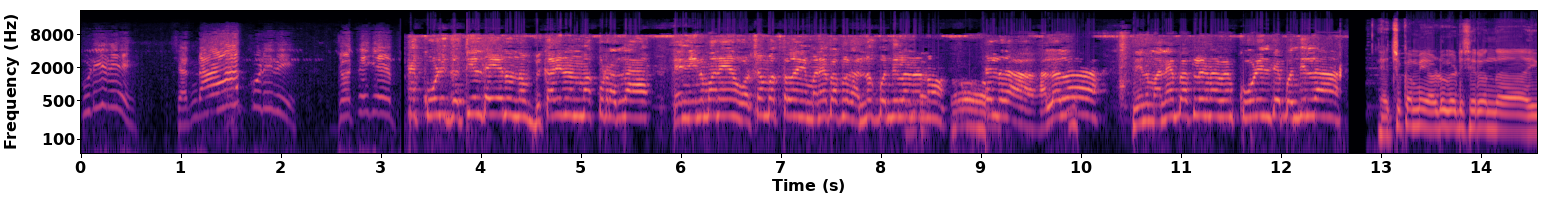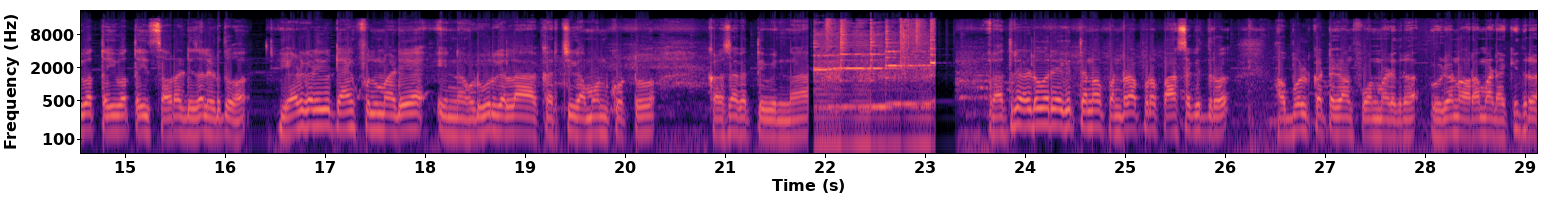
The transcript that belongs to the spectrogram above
ಕುಡೀರಿ. ಚಂದ ಕುಡೀರಿ. ಜೊತೆಗೆ ಕೂಲಿ ಗತಿ ಇಲ್ದೆ ಏನು? ನಮ್ ಬಿಕಾರಿ ನನ್ ಮಾಡ್ಕೊಡ್ರಲ್ಲ ಏನ್ ನಿನ್ ಮನೆ ವರ್ಷ ಬತ್ತಲ್ಲ ನಿನ್ ಮನೆ ಬಾಗ್ಲಿಗೆ ಅನ್ನಕ್ ಬಂದಿಲ್ಲ ನಾನು. ಅಲ್ಲಲ್ಲ? ನಿನ್ ಮನೆ ಬಾಗ್ಲಿಗೆ ನಾವೇನ್ ಕೂಡಿಲ್ದೆ ಬಂದಿಲ್ಲ? ಹೆಚ್ಚು ಕಮ್ಮಿ ಎರಡು ಗಾಡಿ ಸೇರಿ ಒಂದು ಐವತ್ತು, ಐವತ್ತೈದು ಸಾವಿರ ಡೀಸೆಲ್ ಹಿಡಿದು ಎರಡು ಗಡಿದು ಟ್ಯಾಂಕ್ ಫುಲ್ ಮಾಡಿ ಇನ್ನು ಹುಡುಗರಿಗೆಲ್ಲ ಖರ್ಚಿಗೆ ಅಮೌಂಟ್ ಕೊಟ್ಟು ಕಳ್ಸಾಕತ್ತೀವಿ ಇನ್ನು. ರಾತ್ರಿ ಎರಡೂವರೆ ಆಗಿತ್ತೇನೋ ಪಂಡ್ರಾಪುರ ಪಾಸ್ ಆಗಿದ್ರು. ಹಬ್ಬಲ್ ಕಟ್ಟಿಗೆ ಒಂದು ಫೋನ್ ಮಾಡಿದ್ರು. ವಿಡಿಯೋನ ಹೊರ ಮಾಡಿ ಹಾಕಿದ್ರು.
